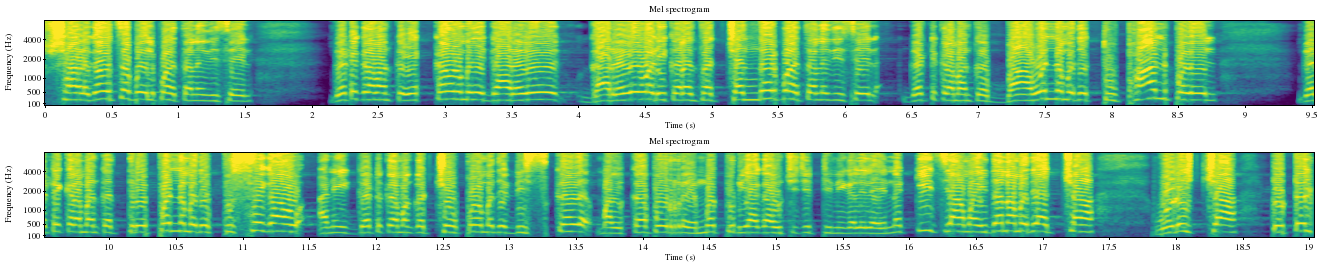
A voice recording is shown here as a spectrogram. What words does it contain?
शाळगावचा बैल पळताना दिसेल. गट क्रमांक एक्कावन्नमध्ये गारळे गारळेवाडीकरांचा चंदर पळताना दिसेल. गट क्रमांक बावन्नमध्ये तुफान पळेल. गट क्रमांक त्रेपन्नमध्ये पुसेगाव आणि गट क्रमांक चोपन्नमध्ये डिस्कळ मलकापूर रेहमतपूर या गावची चिठ्ठी निघालेली आहे. नक्कीच या मैदानामध्ये आजच्या वडूजच्या टोटल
